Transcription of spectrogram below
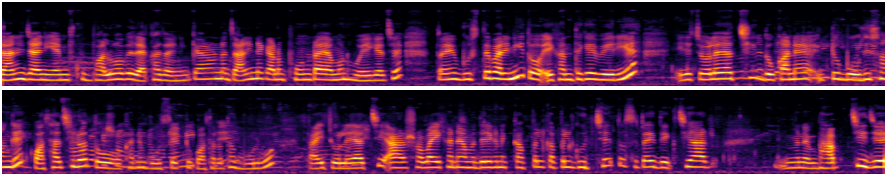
জানি জানি, আমি খুব ভালোভাবে দেখা যায়নি। কেননা জানি না কেন ফোনটা এমন হয়ে গেছে, তো আমি বুঝতে পারিনি। তো এখান থেকে বেরিয়ে এই যে চলে যাচ্ছি দোকানে একটু বৌদির সঙ্গে কথা ছিল, তো ওখানে বসে একটু কথা টথা বলব, তাই চলে যাচ্ছি। আর সবাই এখানে আমাদের এখানে কাপল কাপল ঘুরছে, তো সেটাই দেখছি। আর মানে ভাবছি যে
